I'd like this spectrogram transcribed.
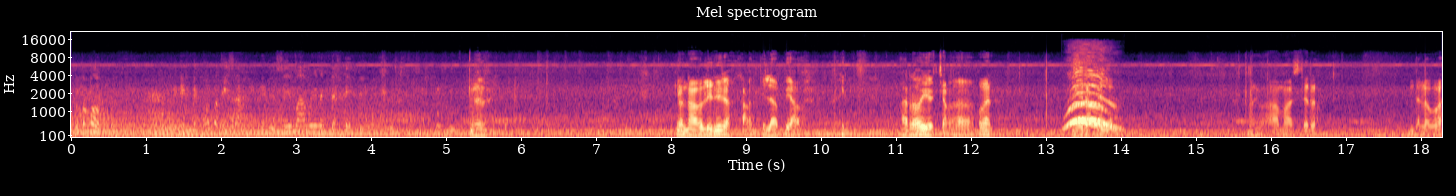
Ikot ako. Inipit ko pati sa akin. Yung Ayun. Yun, nahuli nila. Saka tilapia. Arroyo, tsaka kuwan. O. May mga master. Dalawa.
